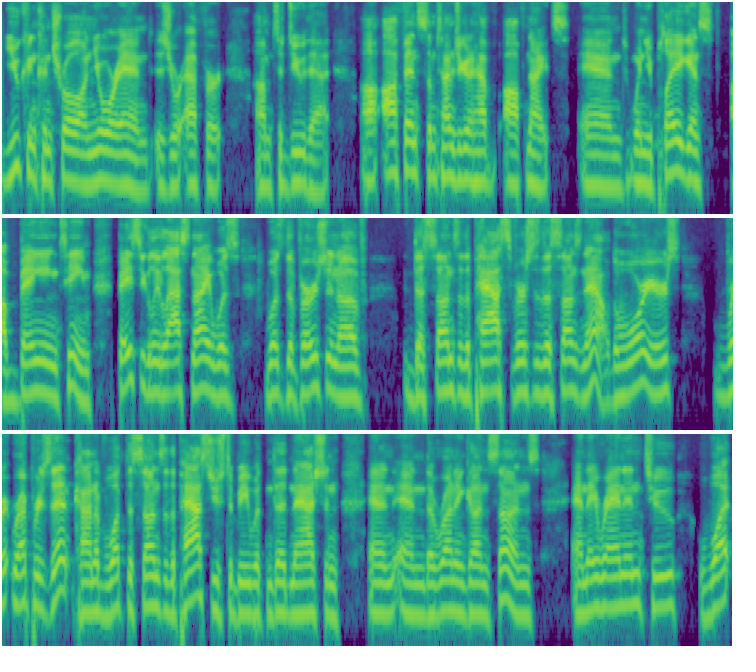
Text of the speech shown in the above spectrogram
you can control on your end is your effort um, to do that. Uh, offense sometimes you're going to have off nights. And when you play against a banging team basically last night was was the version of the Suns of the past versus the Suns now. The Warriors re- represent kind of what the Suns of the past used to be with the Nash and and and the running gun Suns, and they ran into what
